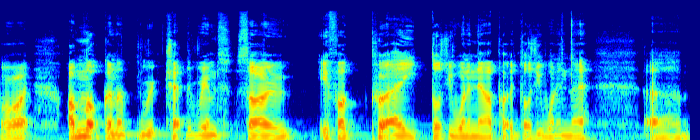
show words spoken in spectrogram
All right, I'm not going to check the rims, so if I put a dodgy one in there, I'll put a dodgy one in there. Um,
